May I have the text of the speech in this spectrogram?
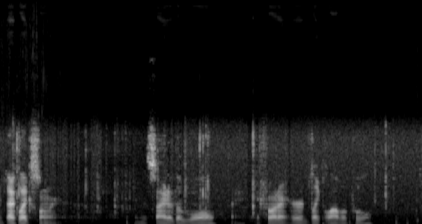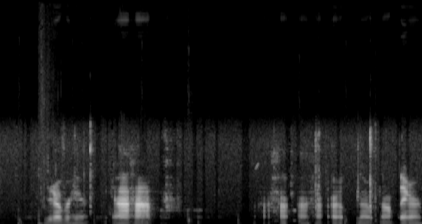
It's like, like somewhere in the side of the wall. I, I thought I heard like lava pool. Is it over here? Aha! Aha, aha. Oh, no, not there.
